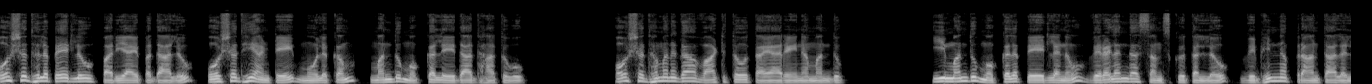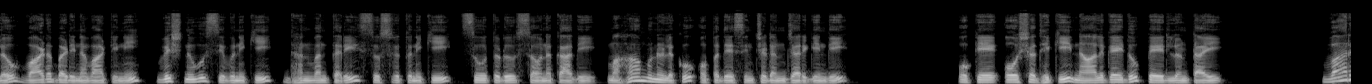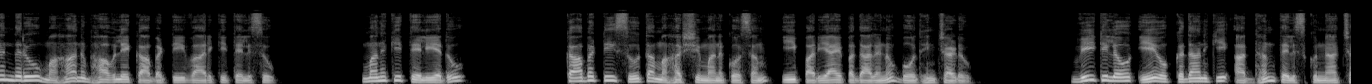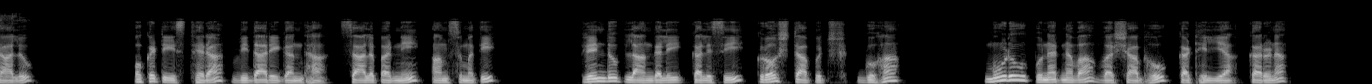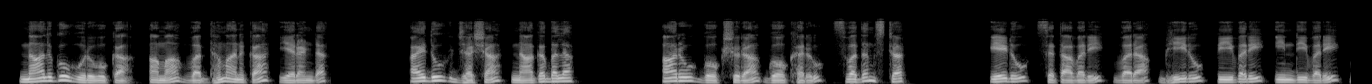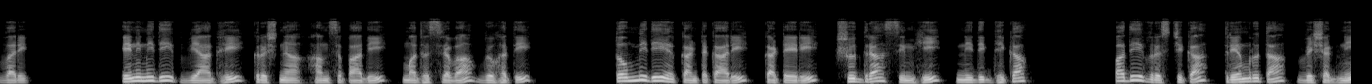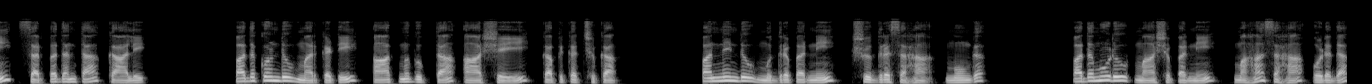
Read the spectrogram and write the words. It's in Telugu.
ఓషధుల పేర్లు పర్యాయపదాలు ఓషధి అంటే మూలకం మందు మొక్క లేదా ధాతువు. ఓషధమనగా వాటితో తయారైన మందు. ఈ మందు మొక్కల పేర్లను విరళంగా సంస్కృతంలో విభిన్న ప్రాంతాలలో వాడబడిన వాటిని విష్ణువు శివునికి ధన్వంతరి సుశ్రుతునికి సూతుడు సౌనకాది మహామునులకు ఉపదేశించడం జరిగింది. ఒకే ఓషధికి నాలుగైదు పేర్లుంటాయి. వారందరూ మహానుభావులే కాబట్టి వారికి తెలుసు. మనకి తెలియదు. కాబట్టి సూత మహర్షి మనకోసం ఈ పర్యాయపదాలను బోధించాడు. వీటిలో ఏ ఒక్కదానికి అర్థం తెలుసుకున్నా చాలు. ఒకటి స్థిర విదారిగంధ సాలపర్ణి అంశుమతి. రెండు లాంగలి కలిసి క్రోష్టాపుచ్ గుహ. మూడు పునర్నవ వర్షాభూ కఠిల్య కరుణ. నాలుగు ఉరువుక అమ వర్ధమానక ఎరండ. ఐదు ఝష నాగబల. ఆరు గోక్షుర గోఖరు స్వదంస్టర్ ఏడు శతావరి వర భీరు పీవరి ఇందీవరి వరి. ఎనిమిది వ్యాఘ్రి కృష్ణ హంసపాది మధుస్రవ బృహతి. తొమ్మిది కంటకారి కటేరి క్షుద్ర సింహి నిదిగ్ధిక. పది వృశ్చిక త్ర్యమృత విషగ్ని సర్పదంత కాలి పదకొండు మర్కటి ఆత్మగుప్త ఆర్షేయి కపికచ్చుక. పన్నెండు ముద్రపర్ణి క్షుద్రసహ మూంగ. పదమూడు మాషపర్ణి మహాసహ ఉడద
